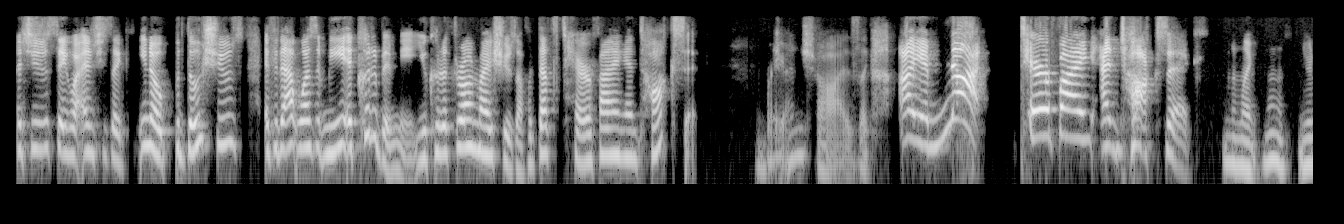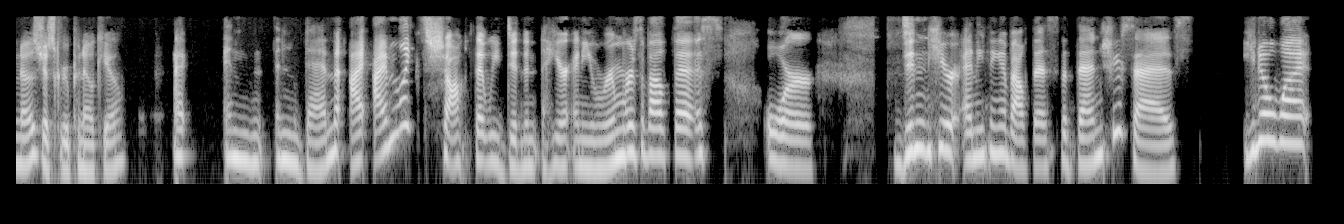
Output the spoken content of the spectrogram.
And she's just saying what and she's like, you know, but those shoes, if that wasn't me, it could have been me. You could have thrown my shoes off. Like, that's terrifying and toxic. Jen Shah is like, I am not terrifying and toxic. And I'm like, hmm, your nose just grew Pinocchio. and and then I I'm like shocked that we didn't hear any rumors about this or didn't hear anything about this. But then she says, "You know what?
